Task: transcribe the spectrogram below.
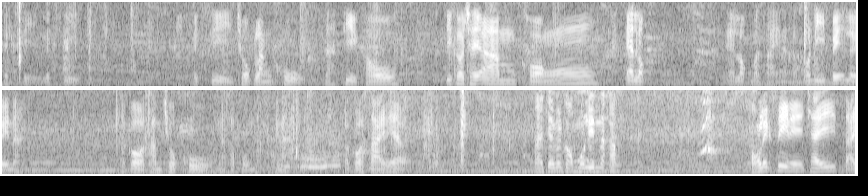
เล็กซี่เล็กซี่ เล็กซี่โชคหลังคู่นะพี่เขาพี่เขาใช้อาร์มของแอร์ล็อกแอร์ล็อกมาใส่นะครับ พอดีเป๊ะเลยนะ แล้วก็ทำโชคคู่นะครับผมนะแล้วก็สายเนี่ยสายใช้เป็นของโมลินนะครับ ของเล็กซี่เนี่ใช้สาย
